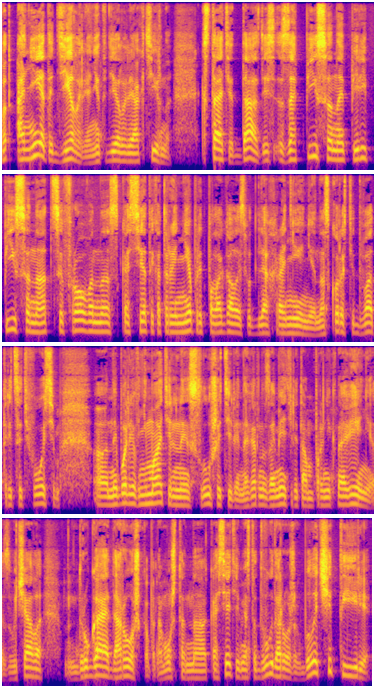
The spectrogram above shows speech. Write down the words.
Вот они это делали, они это делали активно. Кстати, да, здесь записано, переписано, оцифровано с кассеты, которая не предполагалась вот для хранения. На скорости 2.38 а, наиболее внимательные слушатели, наверное, заметили там проникновение. Звучала другая дорожка, потому что на кассете вместо двух дорожек было четыре.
